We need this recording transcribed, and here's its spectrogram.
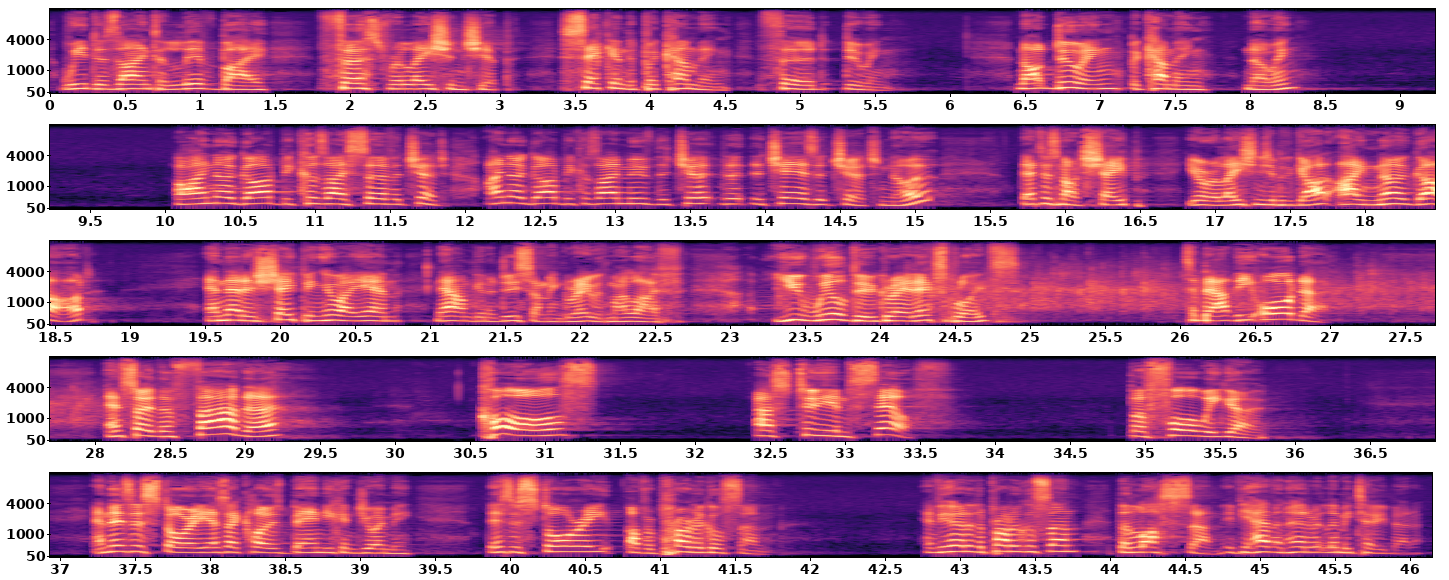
We're designed to live by first relationship, second becoming, third doing. Not doing, becoming, knowing. Oh, I know God because I serve at church. I know God because I move the, the, the chairs at church. No, that does not shape your relationship with God. I know God, and that is shaping who I am now I'm going to do something great with my life. You will do great exploits. It's about the order. And so the Father calls us to Himself before we go. And there's a story, as I close, Ben, you can join me. There's a story of a prodigal son. Have you heard of the prodigal son? The lost son. If you haven't heard of it, let me tell you about it.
